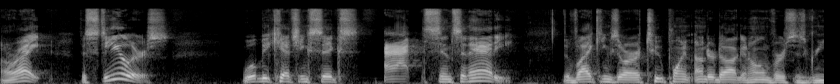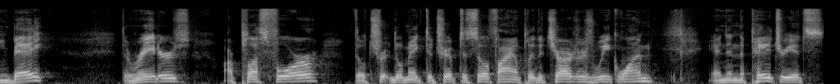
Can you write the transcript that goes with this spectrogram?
All right. The Steelers will be catching six at Cincinnati. The Vikings are a two point underdog at home versus Green Bay. The Raiders are plus four. They'll, tri- they'll make the trip to SoFi and play the Chargers week one. And then the Patriots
